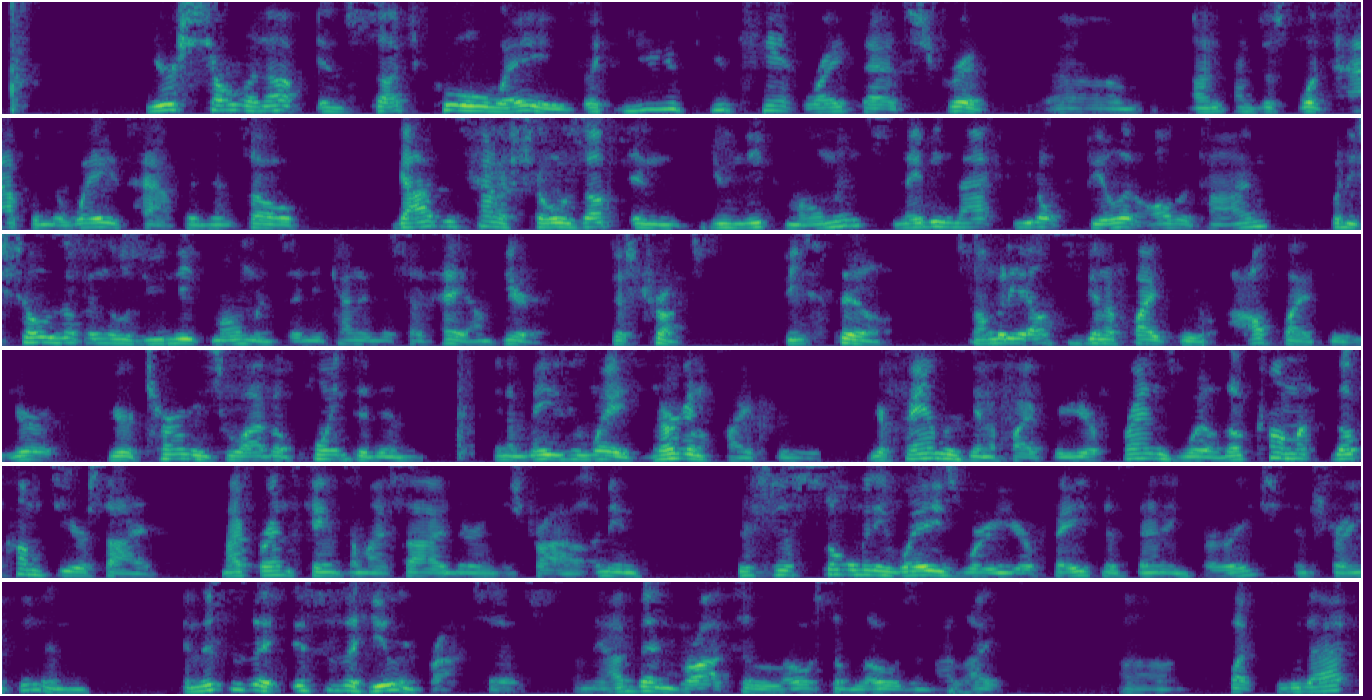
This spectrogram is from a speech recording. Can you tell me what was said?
you're showing up in such cool ways. Like you, you can't write that script um, on, on just what's happened, the way it's happened, and so God just kind of shows up in unique moments. Maybe not, you don't feel it all the time, but He shows up in those unique moments, and He kind of just says, "Hey, I'm here. Just trust. Be still. Somebody else is going to fight for you. I'll fight for you. Your your attorneys, who I've appointed in in amazing ways, they're going to fight for you. Your family's going to fight for you. Your friends will. They'll come. They'll come to your side. My friends came to my side during this trial. I mean, there's just so many ways where your faith is then encouraged and strengthened, and and this is a this is a healing process. I mean, I've been brought to the lowest of lows in my life, um, but through that,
